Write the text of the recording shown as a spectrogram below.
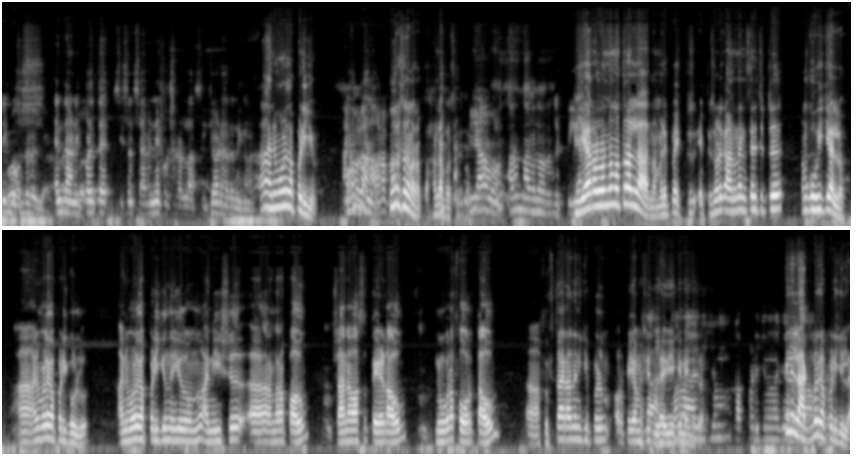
ബിഗ് ബോസ് എന്താണ് ഇപ്പോഴത്തെ സീസൺ സെവനെ കുറിച്ചുള്ള സിജോയുടെ ഒരു നിഗമനം? ആ അനുമോൾ കപ്പടിക്കും. ഉറപ്പാണോ? നൂറ് ശതമാനം ഉറപ്പ് ഹൺഡ്രഡ് പെർസെന്റ് അതെന്താ അങ്ങനെ പറയുന്നത്? പി ആർ ഉള്ളതുകൊണ്ട് മാത്രമല്ല നമ്മളിപ്പോ എപ്പിസോഡ് കാണുന്ന അനുസരിച്ചിട്ട് നമുക്ക് ഊഹിക്കാമല്ലോ. അനുമോളെ കപ്പടിക്കുള്ളൂ. അനുമോൾ കപ്പടിക്കും എനിക്ക് തോന്നുന്നു. അനീഷ് റണ്ണറപ്പ് ആവും. ഷാനവാസ് തേർഡ് ആവും. നൂറ ഫോർത്ത് ആവും. ഫിഫ്ത് ആരാന്ന് എനിക്ക് ഇപ്പോഴും ഉറപ്പിക്കാൻ പറ്റില്ല ഇല്ല ഇല്ല അക്ബർ കപ്പടിക്കില്ല.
